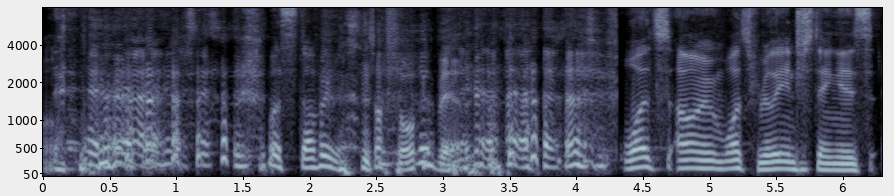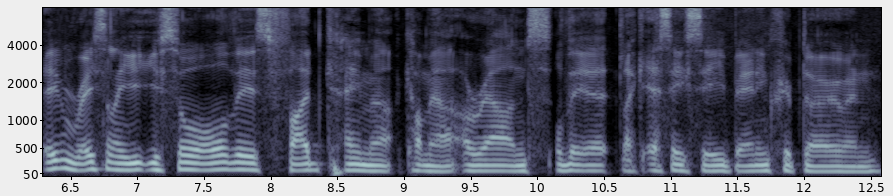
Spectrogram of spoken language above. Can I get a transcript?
Oh, what's stopping us? Stop talking about it. What's I mean, what's really interesting is even recently you, you saw all this FUD came out come out around all the like SEC banning crypto and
